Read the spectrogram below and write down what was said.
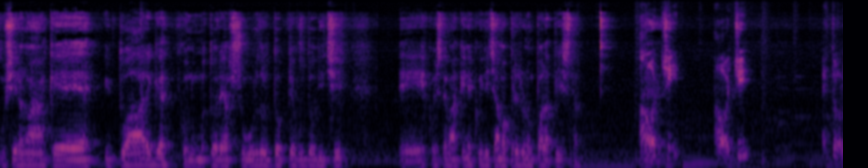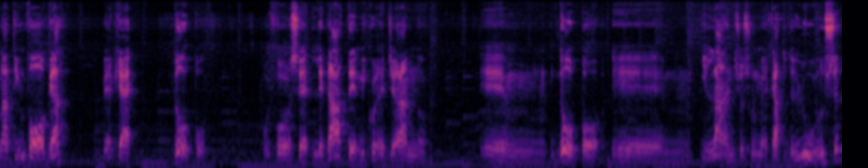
uscirono anche il Tuareg con un motore assurdo, il W12 e queste macchine qui diciamo aprirono un po' la pista. A Eh, oggi, a oggi è tornato in voga perché dopo, poi forse le date mi correggeranno, ehm, dopo ehm, il lancio sul mercato dell'Urus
